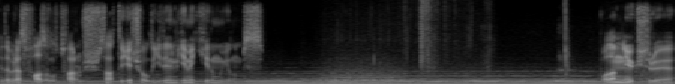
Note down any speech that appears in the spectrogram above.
Ya da biraz fazla loot varmış. Saatte geç oldu gidelim yemek yiyelim uyuyalım biz. Bu adam niye öksürüyor ya?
